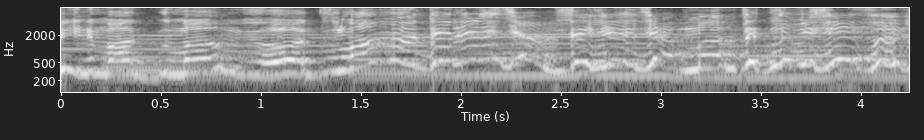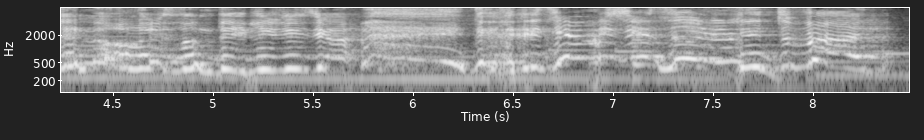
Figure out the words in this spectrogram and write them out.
Benim aklım almıyor, aklım almıyor. Delireceğim, delireceğim. Mantıklı bir şey söyle ne olursun delireceğim. Delireceğim bir şey söyle lütfen.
